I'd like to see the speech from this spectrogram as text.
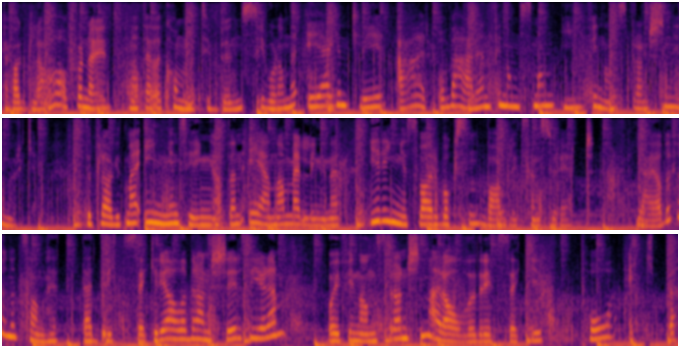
Jeg var glad og fornøyd med at jeg hadde kommet til bunns i hvordan det egentlig er å være en finansmann i finansbransjen i Norge. Det plaget meg ingenting at den ene av meldingene i ringesvareboksen var blitt sensurert. Jeg hadde funnet sannhet. Det er drittsekker i alle bransjer, sier dem. Og i finansbransjen er alle drittsekker. På ekte.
